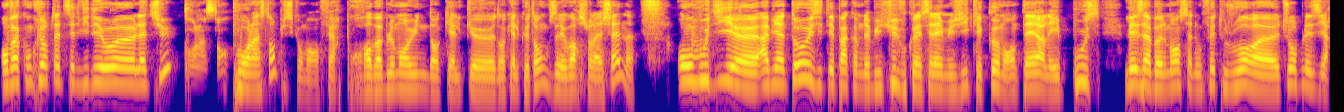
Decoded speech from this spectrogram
On va conclure peut-être cette vidéo euh, là-dessus? Pour l'instant, pour l'instant, puisqu'on va en faire probablement une dans quelques, dans quelques temps, que vous allez voir sur la chaîne. On vous dit euh, à bientôt. N'hésitez pas, comme d'habitude, vous connaissez la musique, les commentaires, les pouces, les abonnements, ça nous fait toujours, euh, toujours plaisir.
